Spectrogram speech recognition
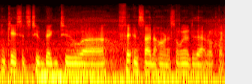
in case it's too big to uh, fit inside the harness. So we're going to do that real quick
